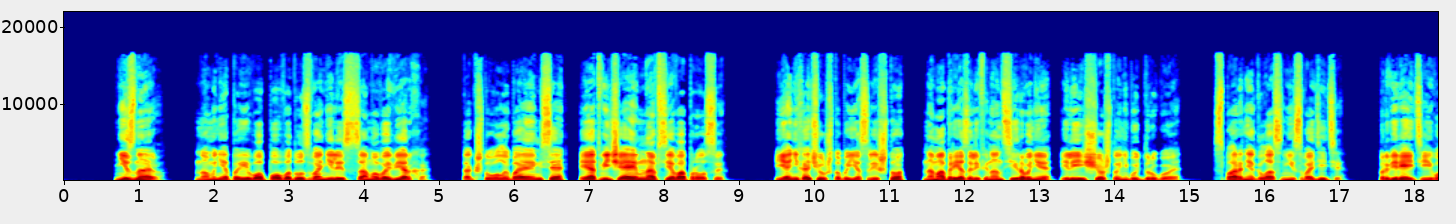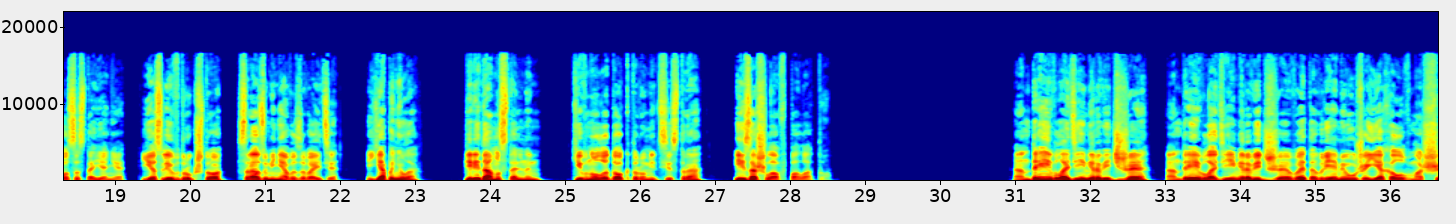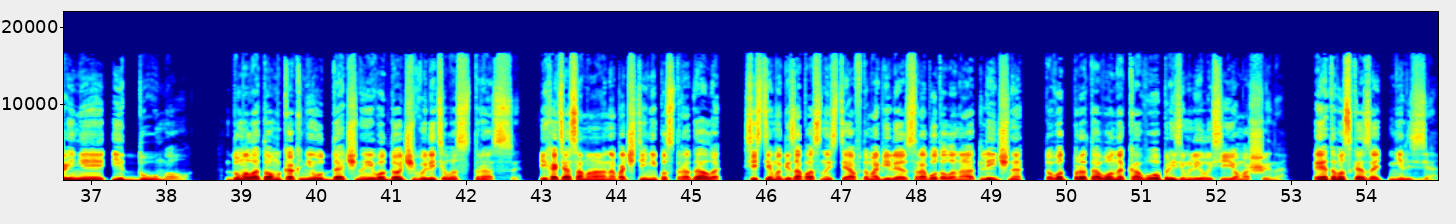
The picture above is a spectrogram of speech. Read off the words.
«Не знаю, но мне по его поводу звонили с самого верха, так что улыбаемся и отвечаем на все вопросы. Я не хочу, чтобы, если что, нам обрезали финансирование или еще что-нибудь другое. С парня глаз не сводите, проверяйте его состояние. Если вдруг что, сразу меня вызывайте. Я поняла. Передам остальным. Кивнула доктору медсестра и зашла в палату. Андрей Владимирович же... Андрей Владимирович же в это время уже ехал в машине и думал. Думал о том, как неудачно его дочь вылетела с трассы. И хотя сама она почти не пострадала, система безопасности автомобиля сработала на отлично, то вот про того, на кого приземлилась ее машина, этого сказать нельзя.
